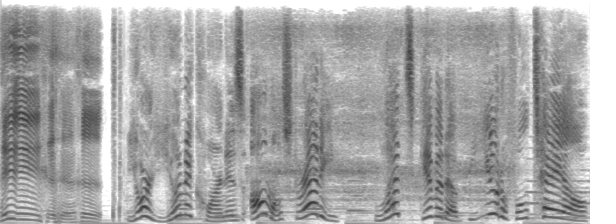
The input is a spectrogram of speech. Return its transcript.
Your unicorn is almost ready. Let's give it a beautiful tail.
